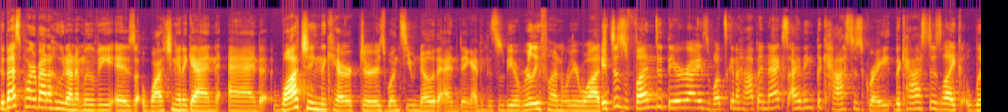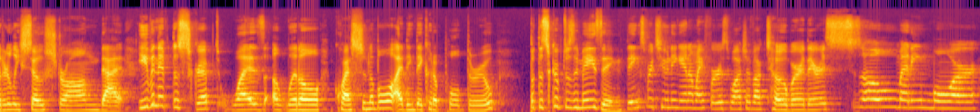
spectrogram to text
The best part about a whodunit movie is watching it again and watching the characters once you know the ending. I think this would be a really fun rewatch. It's just fun to theorize what's gonna happen next. I think the cast is great. The cast is like literally so strong that even if the script was a little questionable, I think they could have pulled through. But the script was amazing. Thanks for tuning in on my first watch of October. There is so many more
